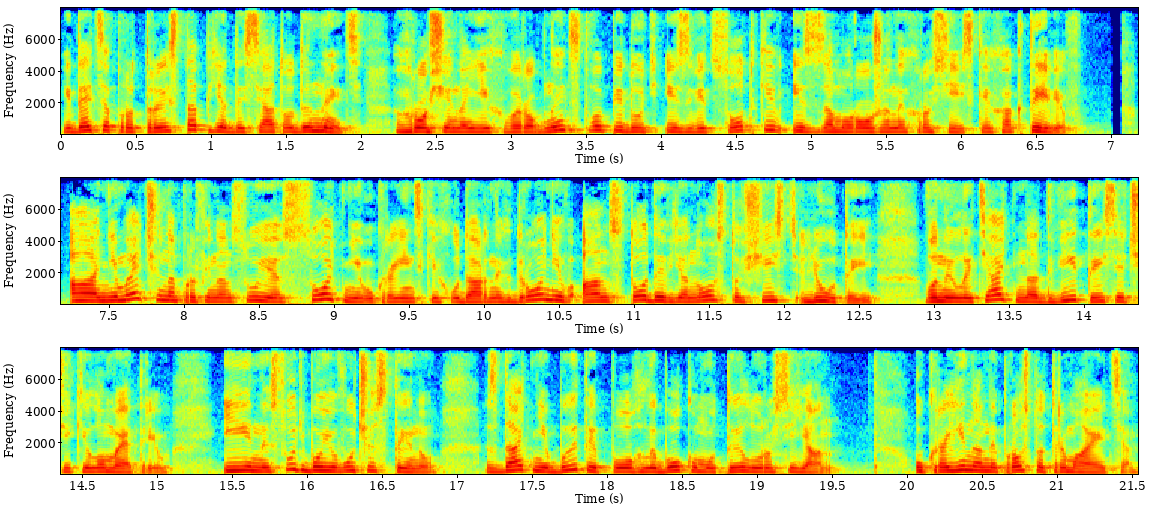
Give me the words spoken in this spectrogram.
Йдеться про 350 одиниць. Гроші на їх виробництво підуть із відсотків із заморожених російських активів. А Німеччина профінансує сотні українських ударних дронів Ан-196 лютий. Вони летять на 2 тисячі кілометрів і несуть бойову частину, здатні бити по глибокому тилу росіян. Україна не просто тримається,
